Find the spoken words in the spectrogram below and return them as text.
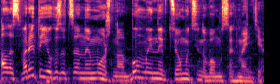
Але сварити його за це не можна, бо ми не в цьому ціновому сегменті.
